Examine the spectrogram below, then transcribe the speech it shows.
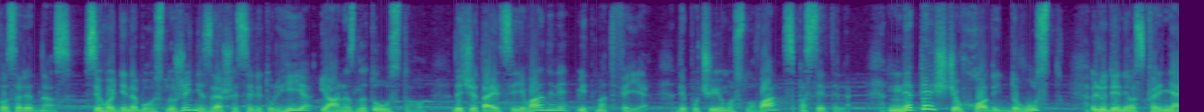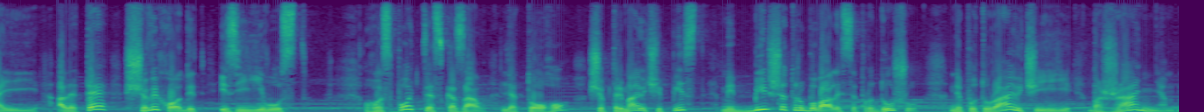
посеред нас. Сьогодні на богослужінні звершиться літургія Іоанна Златоустого, де читається Євангеліє від Матфея, де почуємо слова Спасителя. Не те, що входить до вуст, людини оскверняє її, але те, що виходить із її вуст. Господь це сказав для того, щоб, тримаючи піст, ми більше турбувалися про душу, не потураючи її бажанням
